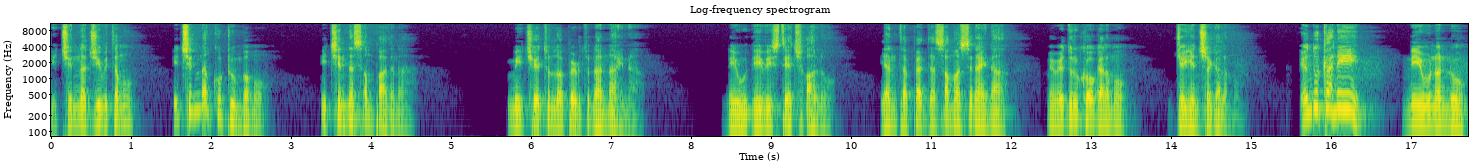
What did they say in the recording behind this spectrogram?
ఈ చిన్న జీవితము ఈ చిన్న కుటుంబము ఈ చిన్న సంపాదన మీ చేతుల్లో పెడుతున్నాను నాయన. నీవు దీవిస్తే చాలు. ఎంత పెద్ద సమస్యనైనా మేము ఎదుర్కోగలము జయించగలము. ఎందుకని? నీవు నన్ను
